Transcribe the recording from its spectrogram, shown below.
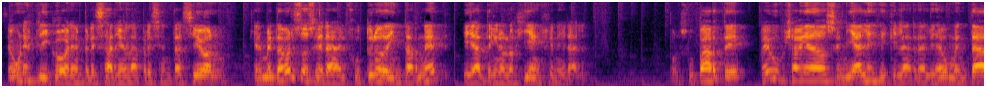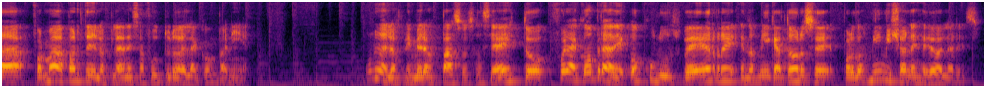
Según explicó el empresario en la presentación, el metaverso será el futuro de Internet y de la tecnología en general. Por su parte, Facebook ya había dado señales de que la realidad aumentada formaba parte de los planes a futuro de la compañía. Uno de los primeros pasos hacia esto fue la compra de Oculus VR en 2014 por 2.000 millones de dólares,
